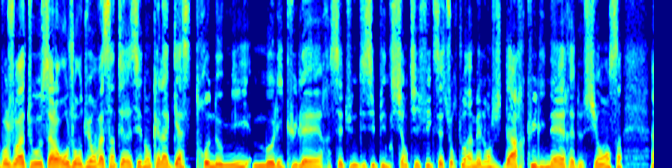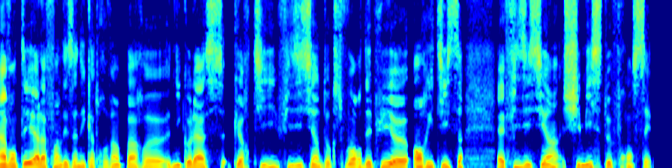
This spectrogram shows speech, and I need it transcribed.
bonjour à tous. Alors aujourd'hui, on va s'intéresser donc à la gastronomie moléculaire. C'est une discipline scientifique, c'est surtout un mélange d'art culinaire et de science, inventé à la fin des années 80 par euh, Nicolas Curti, physicien d'Oxford, et puis euh, Henri Tiss, euh, physicien chimiste français.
